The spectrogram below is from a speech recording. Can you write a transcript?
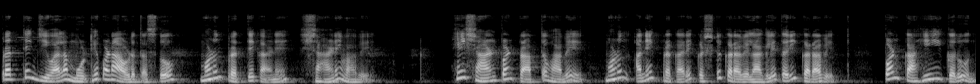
प्रत्येक जीवाला मोठेपणा आवडत असतो म्हणून प्रत्येकाने शहाणे व्हावे. हे शहाणपण प्राप्त व्हावे म्हणून अनेक प्रकारे कष्ट करावे लागले तरी करावेत पण काहीही करून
